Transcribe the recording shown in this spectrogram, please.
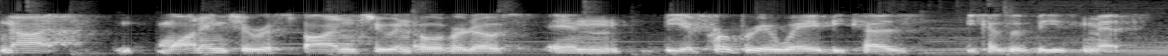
not wanting to respond to an overdose in the appropriate way because because of these myths.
